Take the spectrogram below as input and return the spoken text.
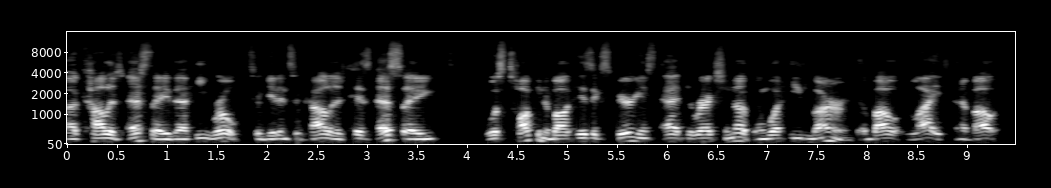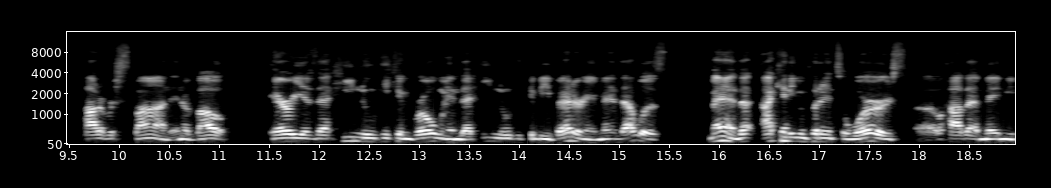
a college essay that he wrote to get into college. His essay was talking about his experience at Direction Up and what he learned about life and about how to respond and about areas that he knew he can grow in, that he knew he could be better in. Man, that was man, that I can't even put it into words uh, how that made me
